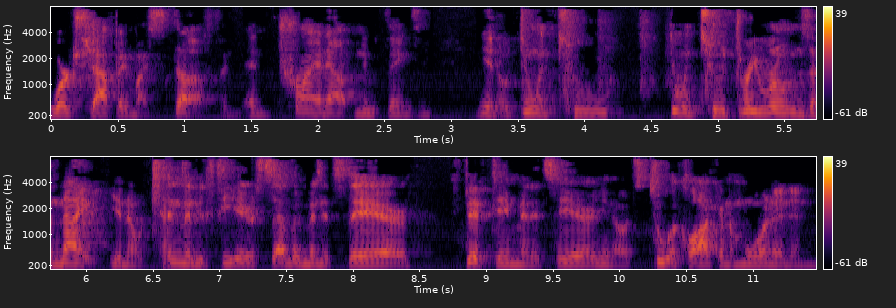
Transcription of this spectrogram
workshopping my stuff and, and trying out new things. And, you know, doing two, doing two, three rooms a night. You know, ten minutes here, seven minutes there, fifteen minutes here. You know, it's two o'clock in the morning and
